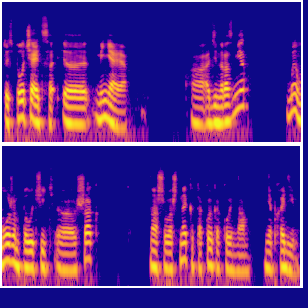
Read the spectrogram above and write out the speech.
то есть получается, э, меняя а, один размер, мы можем получить э, шаг нашего шнека такой, какой нам необходим.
